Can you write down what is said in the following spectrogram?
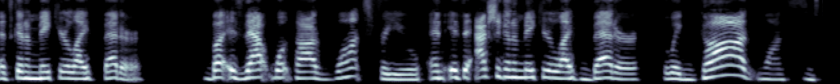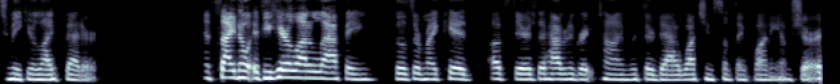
that's going to make your life better. But is that what God wants for you? And is it actually going to make your life better the way God wants to make your life better? And side note, if you hear a lot of laughing, those are my kids upstairs. They're having a great time with their dad watching something funny, I'm sure.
